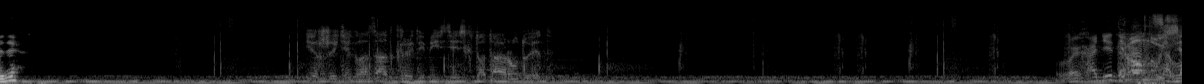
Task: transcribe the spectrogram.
иди. Держите глаза открытыми, здесь кто-то орудует. Выходи, Не волнуйся.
